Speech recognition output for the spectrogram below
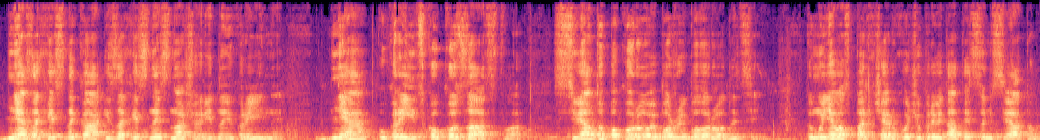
Дня захисника і захисниць нашої рідної України, Дня українського козацтва, свято покорови Божої Богородиці. Тому я вас в першу чергу хочу привітати цим святом,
